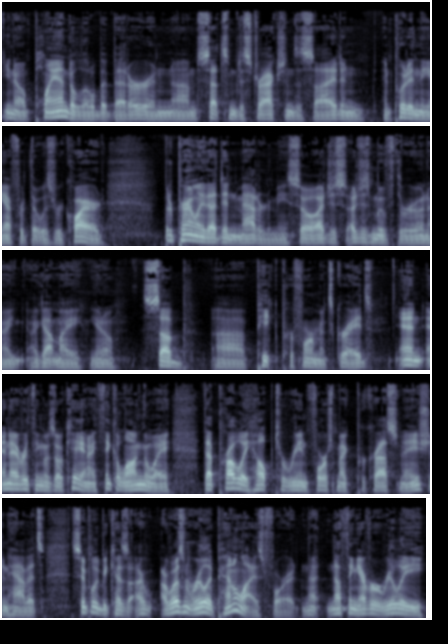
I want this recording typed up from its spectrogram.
you know planned a little bit better and um, set some distractions aside and and put in the effort that was required. But apparently that didn't matter to me, so I just I just moved through and I, I got my you know sub uh, peak performance grades, and and everything was okay. And I think along the way that probably helped to reinforce my procrastination habits, simply because I, I wasn't really penalized for it. No, nothing ever really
